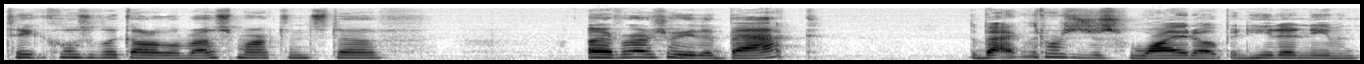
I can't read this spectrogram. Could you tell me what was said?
take a closer look at all the rust marks and stuff. Oh, I forgot to show you the back. The back of the torso is just wide open. He didn't even,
